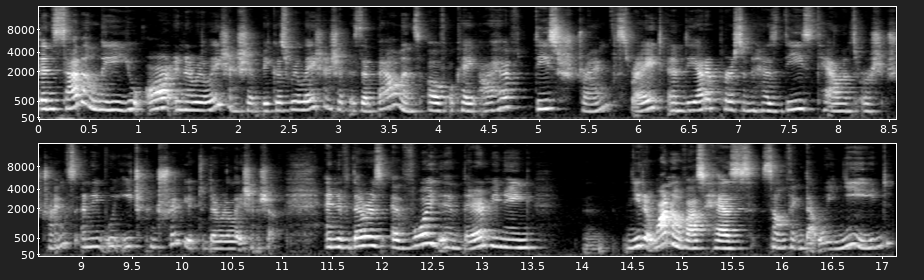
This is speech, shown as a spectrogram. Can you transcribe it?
then suddenly you are in a relationship because relationship is a balance of okay i have these strengths right? And the other person has these talents or strengths and we each contribute to the relationship. And if there is a void in there meaning neither one of us has something that we need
